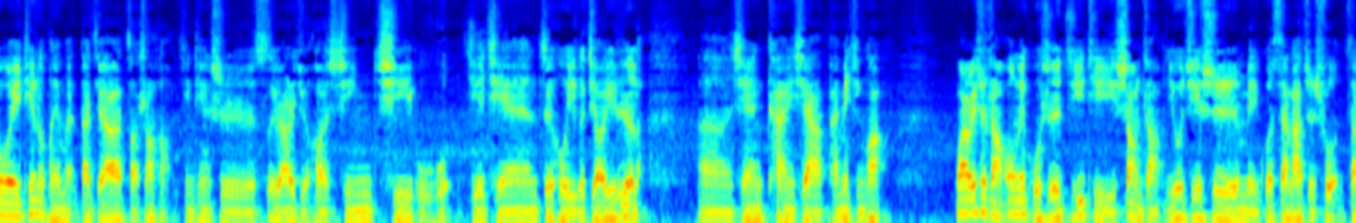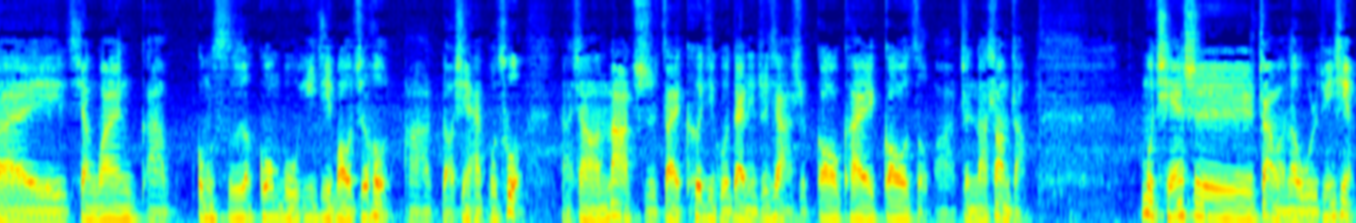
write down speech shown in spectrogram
各位听众朋友们，大家早上好！今天是四月二十九号，星期五，节前最后一个交易日了。嗯，先看一下盘面情况。外围市场，欧美股市集体上涨，尤其是美国三大指数，在相关啊公司公布一季报之后啊，表现还不错啊。像纳指在科技股带领之下是高开高走啊，震荡上涨。目前是站稳了五日均线，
